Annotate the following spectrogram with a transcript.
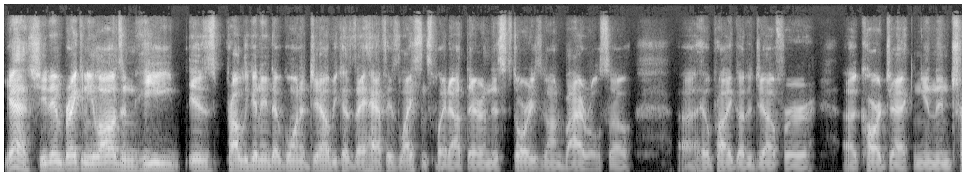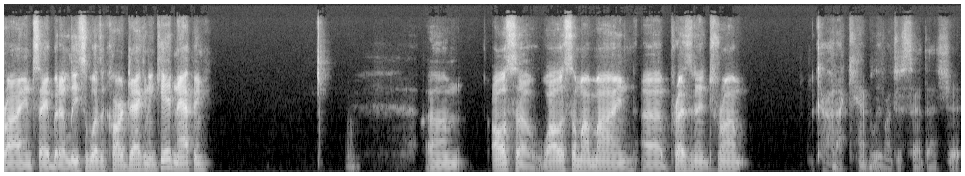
yeah, she didn't break any laws, and he is probably going to end up going to jail because they have his license plate out there, and this story's gone viral. So uh, he'll probably go to jail for uh, carjacking, and then try and say, but at least it wasn't carjacking and kidnapping. Um, also, while it's on my mind, uh, President Trump, God, I can't believe I just said that shit.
